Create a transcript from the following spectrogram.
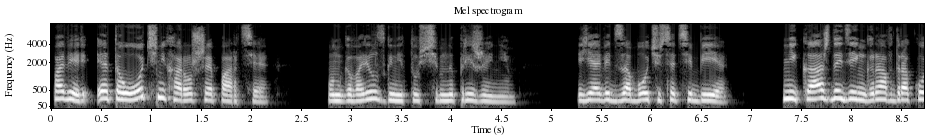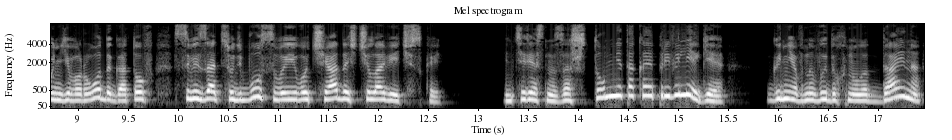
Поверь, это очень хорошая партия. Он говорил с гнетущим напряжением. «Я ведь забочусь о тебе. Не каждый день граф драконьего рода готов связать судьбу своего чада с человеческой. Интересно, за что мне такая привилегия?» Гневно выдохнула Дайна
